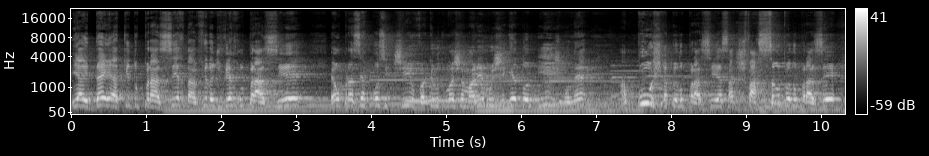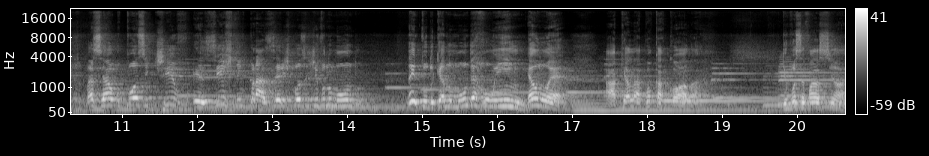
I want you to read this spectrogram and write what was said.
E a ideia aqui do prazer da vida, de ver com prazer é um prazer positivo, aquilo que nós chamaríamos de hedonismo, né? A busca pelo prazer, a satisfação pelo prazer, mas é algo positivo. Existem prazeres positivos no mundo. Nem tudo que é no mundo é ruim, é ou não é? Aquela Coca-Cola que você fala assim, ó,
